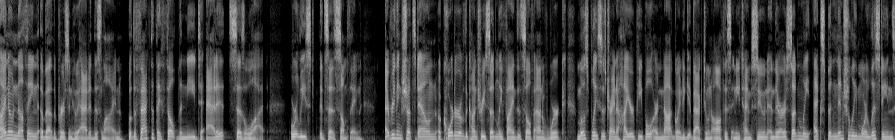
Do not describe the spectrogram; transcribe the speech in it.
I know nothing about the person who added this line, but the fact that they felt the need to add it says a lot. Or at least it says something. Everything shuts down. A quarter of the country suddenly finds itself out of work. Most places trying to hire people are not going to get back to an office anytime soon, and there are suddenly exponentially more listings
